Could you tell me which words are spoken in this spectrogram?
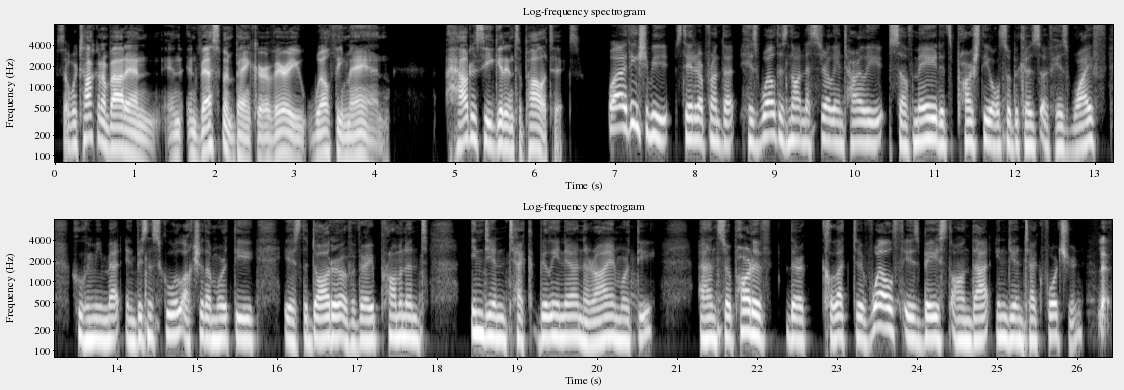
So we're talking about an, an investment banker, a very wealthy man. How does he get into politics? Well, I think it should be stated up front that his wealth is not necessarily entirely self made. It's partially also because of his wife, whom he met in business school. Akshata Murthy is the daughter of a very prominent Indian tech billionaire, Narayan Murthy. And so part of their collective wealth is based on that Indian tech fortune. Look,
